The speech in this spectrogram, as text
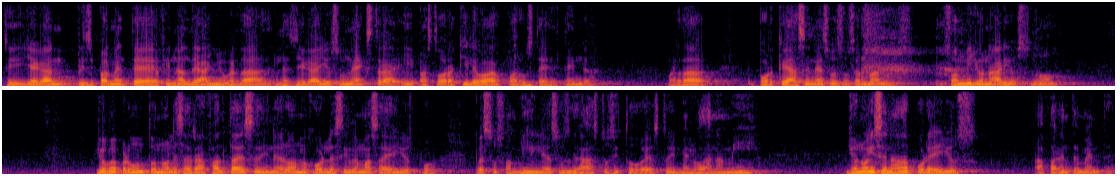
¿Sí? Llegan principalmente a final de año, ¿verdad? Les llega a ellos un extra y pastor, aquí le va para usted, tenga, ¿verdad? ¿Por qué hacen eso esos hermanos? ¿Son millonarios? No. Yo me pregunto, ¿no les hará falta ese dinero? A lo mejor les sirve más a ellos por pues, sus familias, sus gastos y todo esto, y me lo dan a mí. Yo no hice nada por ellos, aparentemente.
